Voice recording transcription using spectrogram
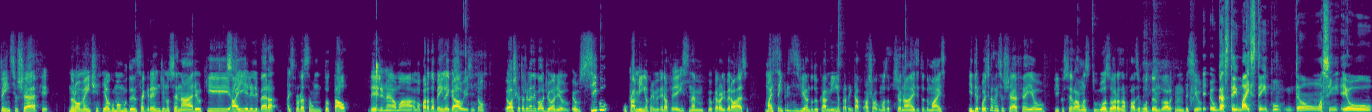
vence o chefe, normalmente tem alguma mudança grande no cenário que aí ele libera a exploração total dele, né? É uma, é uma parada bem legal isso. Então, eu acho que eu tô jogando igual o Johnny. Eu, eu sigo o caminho a primeira vez, né? Porque eu quero liberar o resto mas sempre desviando do caminho para tentar achar algumas opcionais e tudo mais. E depois que eu venço o chefe, aí eu fico, sei lá, umas duas horas na fase rodando ela que não imbecil. Eu gastei mais tempo, então, assim, eu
